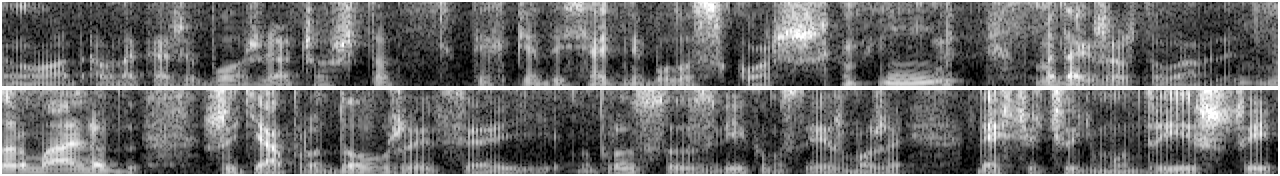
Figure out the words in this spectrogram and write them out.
От, а вона каже, Боже, а чого ж то тих 50 не було скорше? Ми так жартували. Нормально, життя продовжується. І, ну, просто з віком стаєш, може, дещо чуть мудріший,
